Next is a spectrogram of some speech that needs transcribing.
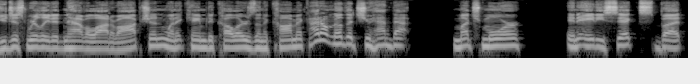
you just really didn't have a lot of option when it came to colors in a comic. I don't know that you had that much more in 86, but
